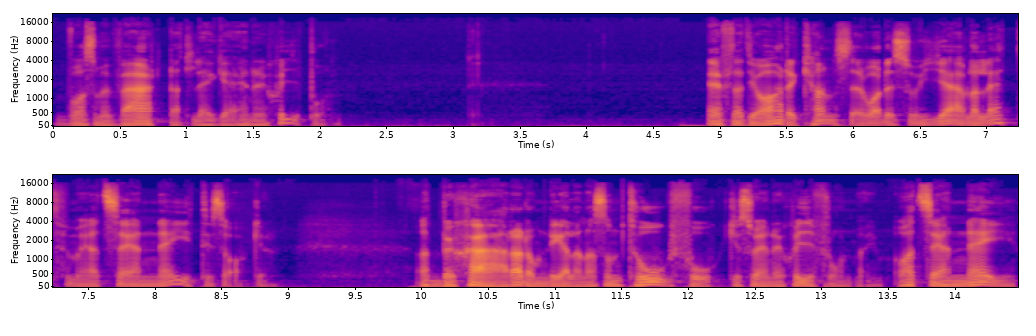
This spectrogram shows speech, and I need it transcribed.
Vad som är värt att lägga energi på. Efter att jag hade cancer var det så jävla lätt för mig att säga nej till saker. Att beskära de delarna som tog fokus och energi från mig. Och att säga nej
